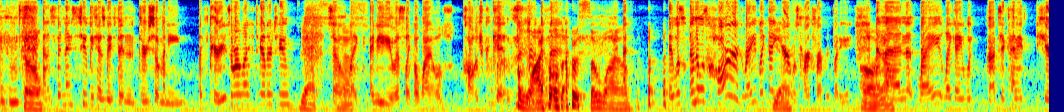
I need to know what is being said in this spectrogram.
Mm-hmm. So And it's been nice too because we've been through so many like periods of our life together too. yes, So yes. like I knew you as like a wild college kid. wild. I was so wild. It was, and it was hard, right? Like that Yes. year was hard for everybody. Oh, and yeah. then, right, like I got to kind of hear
